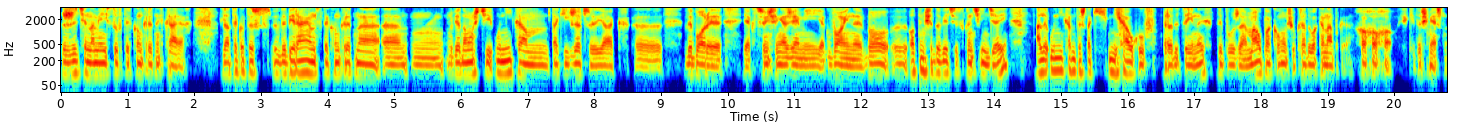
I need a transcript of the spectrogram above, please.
życie na miejscu w tych konkretnych krajach. Dlatego też wybierając te konkretne e, mm, wiadomości, unikam takich rzeczy jak e, wybory, jak trzęsienia ziemi, jak wojny, bo e, o tym się dowiecie skądś indziej, ale unikam też takich michałków tradycyjnych, typu, że małpa komuś ukradła kanapkę. Ho, ho, ho, jakie to śmieszne.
